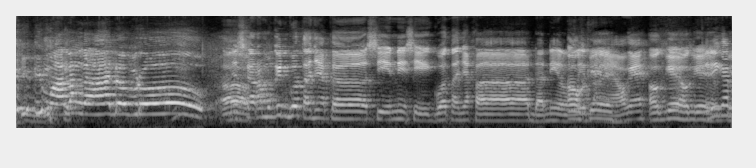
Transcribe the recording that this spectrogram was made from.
Di Malang nggak ada, Bro. Ya, sekarang mungkin gue tanya ke si ini sih, gue tanya ke Daniel. Oke. Tanya, Oke. Oke, oke. Jadi kan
